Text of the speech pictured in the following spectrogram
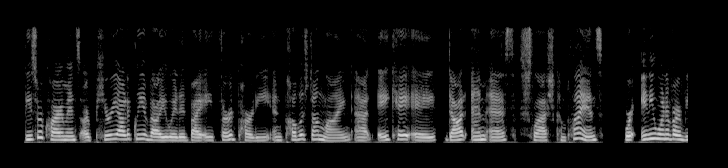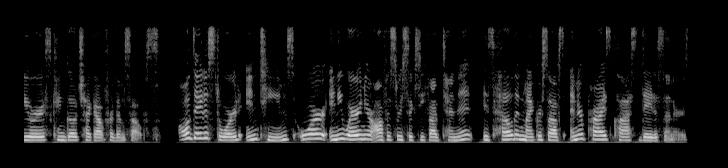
these requirements are periodically evaluated by a third party and published online at aka.ms/compliance where any one of our viewers can go check out for themselves. All data stored in Teams or anywhere in your Office 365 tenant is held in Microsoft's enterprise class data centers.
